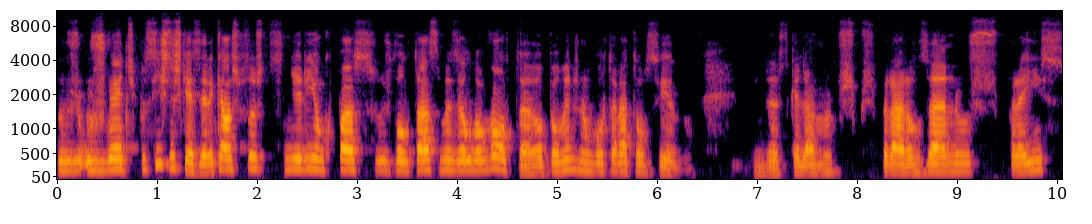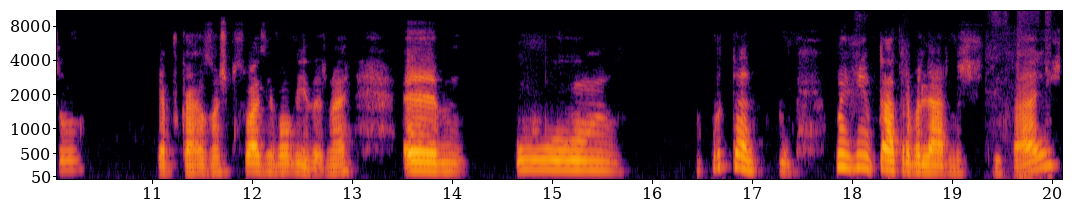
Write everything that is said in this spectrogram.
os, os, velhos passistas, quer dizer, aquelas pessoas que sonhariam que Passos voltasse, mas ele não volta, ou pelo menos não voltará tão cedo. Ainda se calhar vamos esperar uns anos para isso, é porque há razões pessoais envolvidas, não é? Um, o, portanto, o Envio está a trabalhar nas distritais,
